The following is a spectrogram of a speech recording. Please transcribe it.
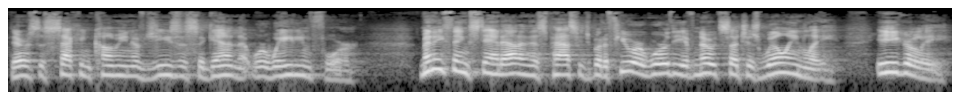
There's the second coming of Jesus again that we're waiting for. Many things stand out in this passage, but a few are worthy of note, such as willingly, eagerly,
